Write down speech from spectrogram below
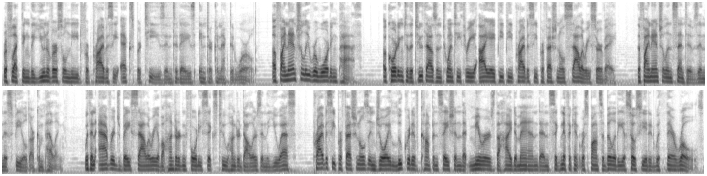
reflecting the universal need for privacy expertise in today's interconnected world. A financially rewarding path. According to the 2023 IAPP Privacy Professionals Salary Survey, the financial incentives in this field are compelling. With an average base salary of $146,200 in the US, privacy professionals enjoy lucrative compensation that mirrors the high demand and significant responsibility associated with their roles.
